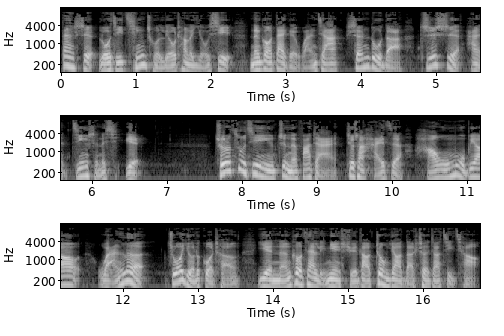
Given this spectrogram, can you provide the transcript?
但是逻辑清楚流畅的游戏，能够带给玩家深度的知识和精神的喜悦。除了促进智能发展，就算孩子毫无目标，玩乐桌游的过程，也能够在里面学到重要的社交技巧。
